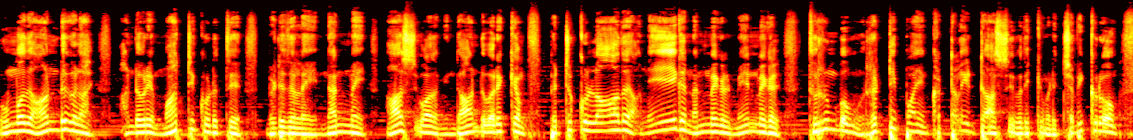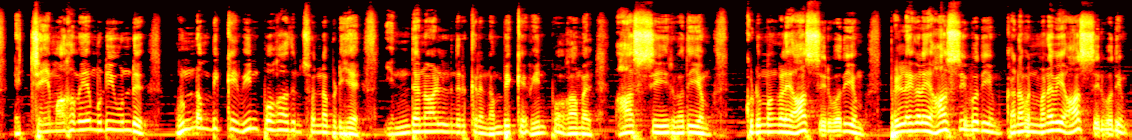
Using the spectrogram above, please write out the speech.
ஒன்பது ஆண்டுகளாய் ஆண்டவரை மாற்றி கொடுத்து விடுதலை நன்மை ஆசீர்வாதம் இந்த ஆண்டு வரைக்கும் பெற்றுக்கொள்ளாத அநேக நன்மைகள் மேன்மைகள் திரும்பவும் இரட்டிப்பாயும் கட்டளையிட்டு ஆசீர்வதிக்கும்படி ஜெபிக்கிறோம். நிச்சயமாகவே முடிவு உண்டு. உன் நம்பிக்கை வீண் போகாதுன்னு சொன்னபடியே இந்த நாளில் இருக்கிற நம்பிக்கை வீண் போகாமல் ஆசீர்வதியும் குடும்பங்களை ஆசீர்வதியும் பிள்ளைகளை ஆசீர்வதியும் கணவன் மனைவி ஆசீர்வதியும்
